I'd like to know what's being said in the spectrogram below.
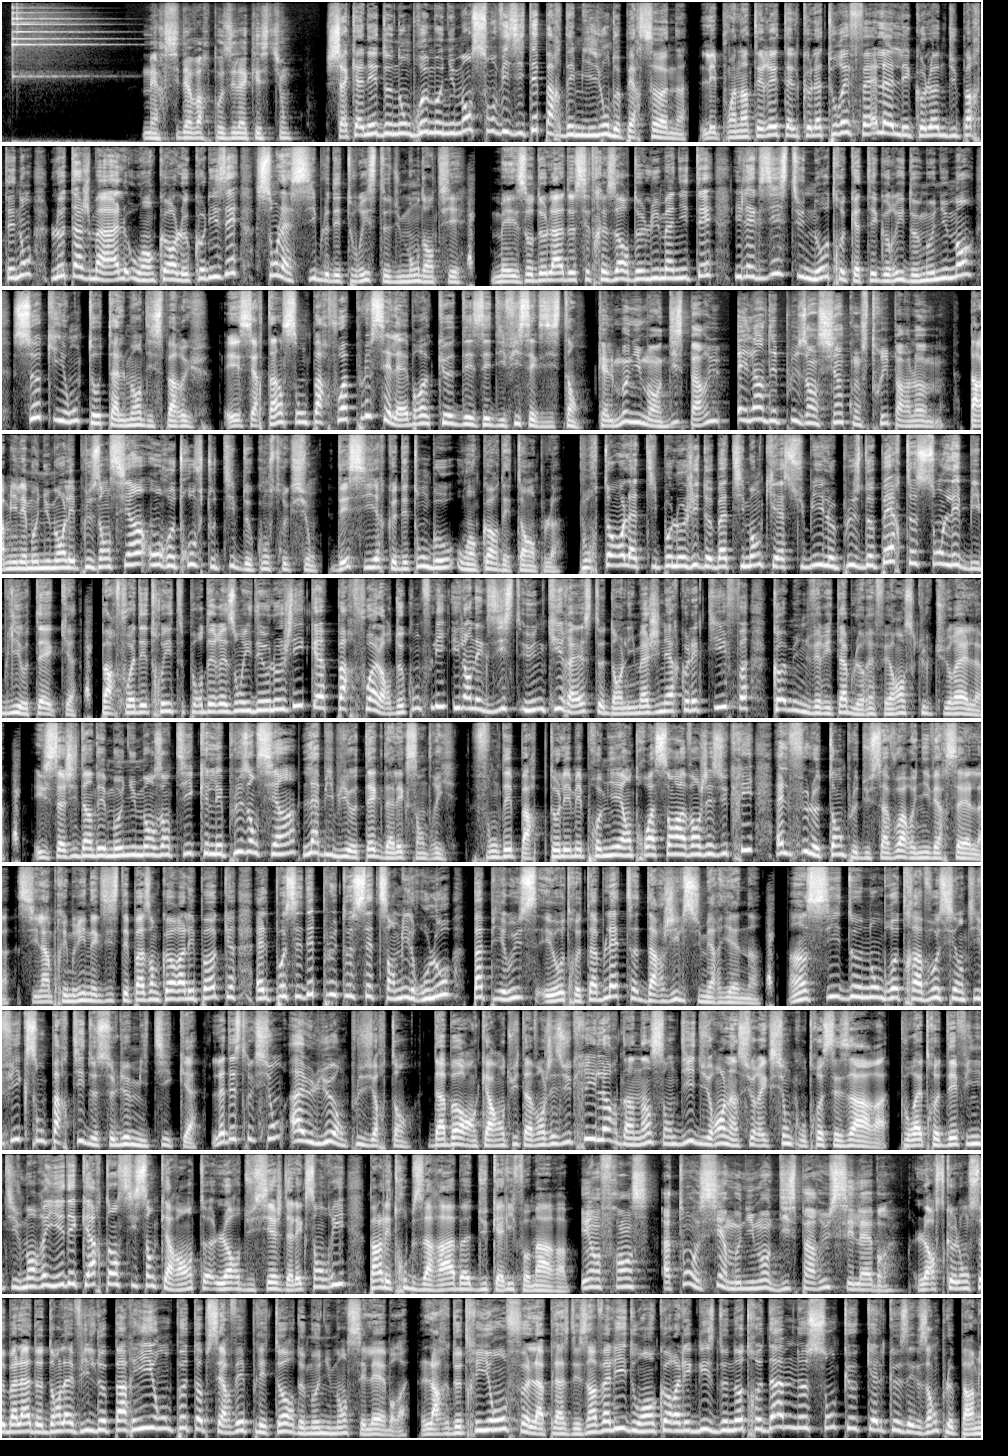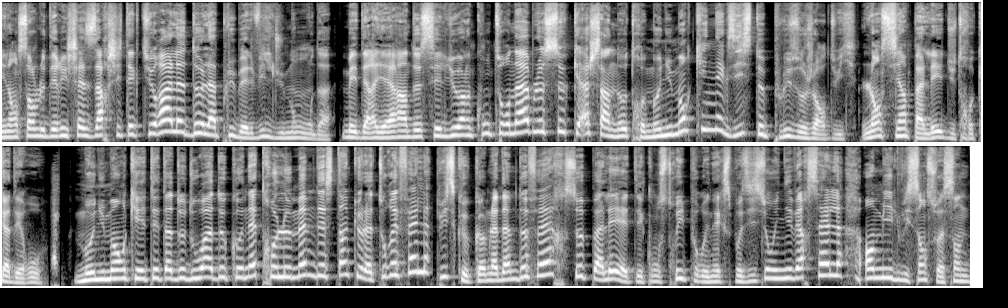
Merci d'avoir posé la question. Chaque année, de nombreux monuments sont visités par des millions de personnes. Les points d'intérêt tels que la Tour Eiffel, les colonnes du Parthénon, le Taj Mahal ou encore le Colisée sont la cible des touristes du monde entier. Mais au-delà de ces trésors de l'humanité, il existe une autre catégorie de monuments, ceux qui ont totalement disparu. Et certains sont parfois plus célèbres que des édifices existants. Quel monument disparu est l'un des plus anciens construits par l'homme Parmi les monuments les plus anciens, on retrouve tout type de constructions, des cirques, des tombeaux ou encore des temples. Pourtant, la typologie de bâtiments qui a subi le plus de pertes sont les bibliothèques. Parfois détruites pour des raisons idéologiques, parfois lors de conflits, il en existe une qui reste dans l'imaginaire collectif comme une véritable référence culturelle. Il s'agit d'un des monuments antiques les plus anciens, la bibliothèque d'Alexandrie. Fondée par Ptolémée Ier en 300 avant Jésus-Christ, elle fut le temple du savoir universel. Si l'imprimerie n'existait pas encore à l'époque, elle possédait plus de 700 000 rouleaux, papyrus et autres tablettes d'argile sumérienne. Ainsi, de nombreux travaux scientifiques sont partis de ce lieu mythique. La destruction a eu lieu en plusieurs temps. D'abord en 48 avant Jésus-Christ lors d'un incendie durant l'insurrection contre César, pour être définitivement rayé des cartes en 640 lors du siège d'Alexandrie par les troupes arabes du calife Omar. Et en France, a-t-on aussi un monument disparu célèbre? Lorsque l'on se balade dans la ville de Paris, on peut observer pléthore de monuments célèbres. L'Arc de Triomphe, la place des Invalides ou encore l'église de Notre-Dame ne sont que quelques exemples parmi l'ensemble des richesses architecturales de la plus belle ville du monde. Mais derrière un de ces lieux incontournables se cache un autre monument qui n'existe plus aujourd'hui, l'ancien palais du Trocadéro. Monument qui était à deux doigts de connaître le même destin que la Tour Eiffel, puisque comme la Dame de Fer, ce palais a été construit pour une exposition universelle en 1870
